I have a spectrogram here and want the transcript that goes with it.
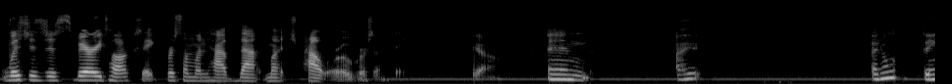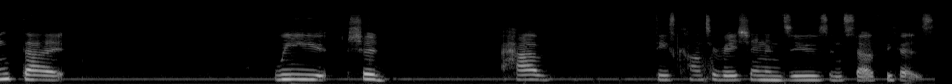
which is just very toxic for someone to have that much power over something. Yeah. And I I don't think that we should have these conservation and zoos and stuff because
